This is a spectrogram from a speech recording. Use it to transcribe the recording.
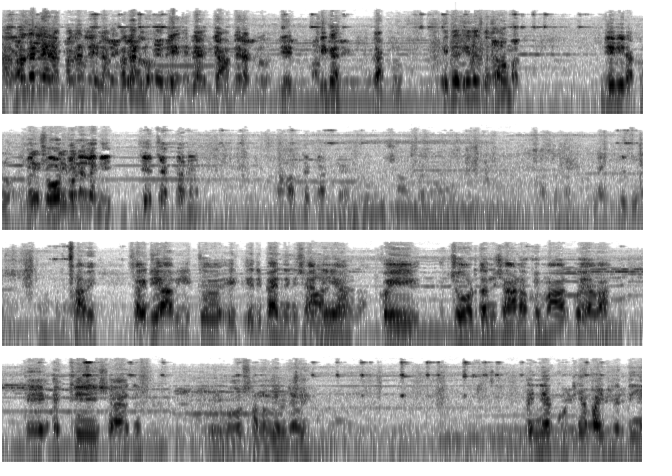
हाँ, पकड़ लेना पकड़ लेना पकड़ लो जे- जे- जहाँ पे रख लो जी ठीक है रख लो इधर इधर डरो दिखाओ मत ये भी रख लो कोई ये- चोट ये तो भी नहीं रख लो। लगी ये चेक करें हाथ पे काट के निशान पर है। नहीं visible। ਆ ਸਰ ਜੀ ਆ ਇੱਕ ਇੱਕ ਇਹਦੀ ਭੈਣ ਦੀ ਨਿਸ਼ਾਨੀ ਆ। ਕੋਈ ਚੋਰ ਦਾ ਨਿਸ਼ਾਨ ਆ ਕੋਈ ਮਾਰਕ ਹੋਇਆ ਵਾ। ਤੇ ਇੱਥੇ ਸ਼ਾਇਦ ਕੋਈ ਹੋਰ ਸਾਨੂੰ ਮਿਲ ਜਾਵੇ। ਇੰਨੀਆਂ ਕੁੱਟੀਆਂ ਪਾਈ ਫਿਰਦੀ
